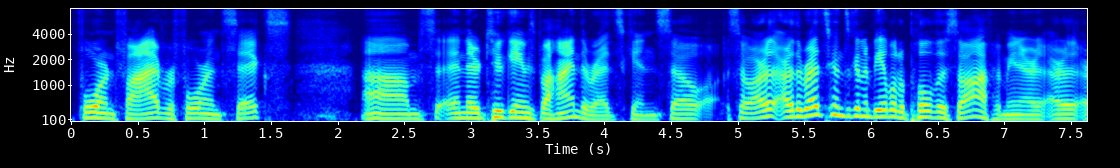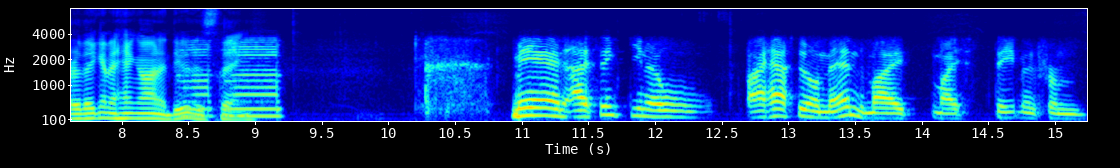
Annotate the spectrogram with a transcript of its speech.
four and five or four and six, um, so, and they're two games behind the Redskins. So, so are, are the Redskins going to be able to pull this off? I mean, are are, are they going to hang on and do this thing? Man, I think you know I have to amend my my statement from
